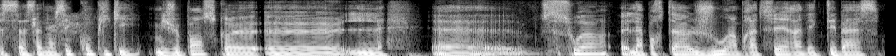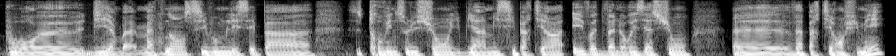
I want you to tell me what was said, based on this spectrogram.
ça s'annonçait compliqué. Mais je pense que euh, euh, soit Laporta joue un bras de fer avec Tebas pour euh, dire bah, maintenant si vous me laissez pas trouver une solution, eh bien Messi partira et votre valorisation euh, va partir en fumée.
